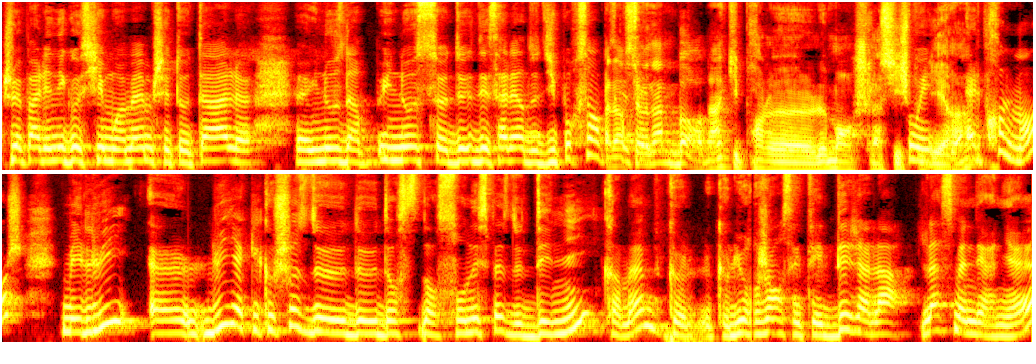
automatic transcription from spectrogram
je vais pas aller négocier moi-même chez Total euh, une hausse d'un, une hausse de- des salaires de 10 parce Alors c'est Madame Borne hein, qui prend le, le manche là, si je oui, puis dire. hein. elle prend le manche, mais lui, euh, lui, il y a quelque chose de, de dans, dans son espèce de déni quand même que, que l'urgence était déjà là la semaine dernière.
